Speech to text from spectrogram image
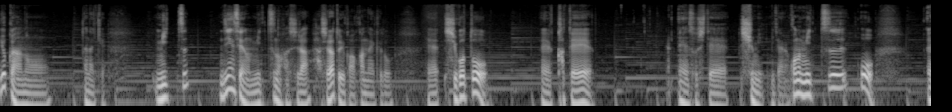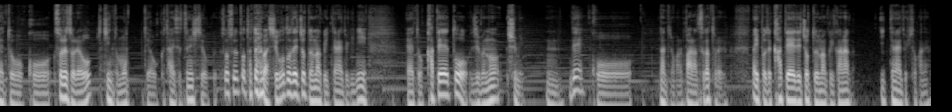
よくあのなんだっけ3つ？人生の3つの柱？柱というか分かんないけど、えー、仕事、えー、家庭、えー、そして趣味みたいな。この3つをえーと、こうそれぞれをきちんと持ってておく大切にしておく。そうすると例えば仕事でちょっとうまくいってない時に、えーと、家庭と自分の趣味、うん、でこう何ていうのかなバランスが取れる、まあ、一方で家庭でちょっとうまくいかないってない時とかね。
